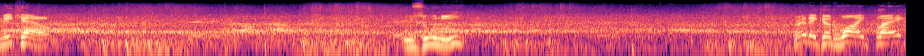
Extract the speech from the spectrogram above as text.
Mikel. Uzuni. Really good wide play.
